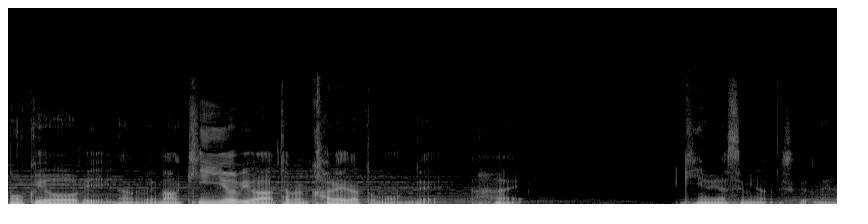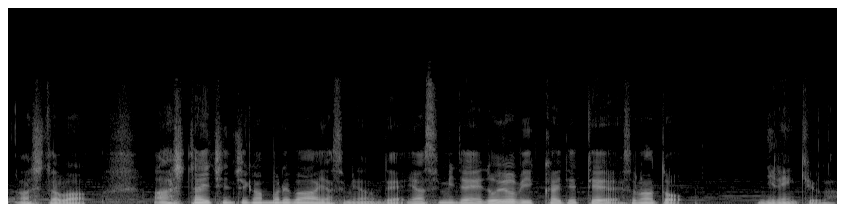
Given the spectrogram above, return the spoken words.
木曜日なので、まあ金曜日は多分カレーだと思うんで、はい。金曜休みなんですけどね。明日は、明日一日頑張れば休みなので、休みで土曜日1回出て、その後、2連休が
